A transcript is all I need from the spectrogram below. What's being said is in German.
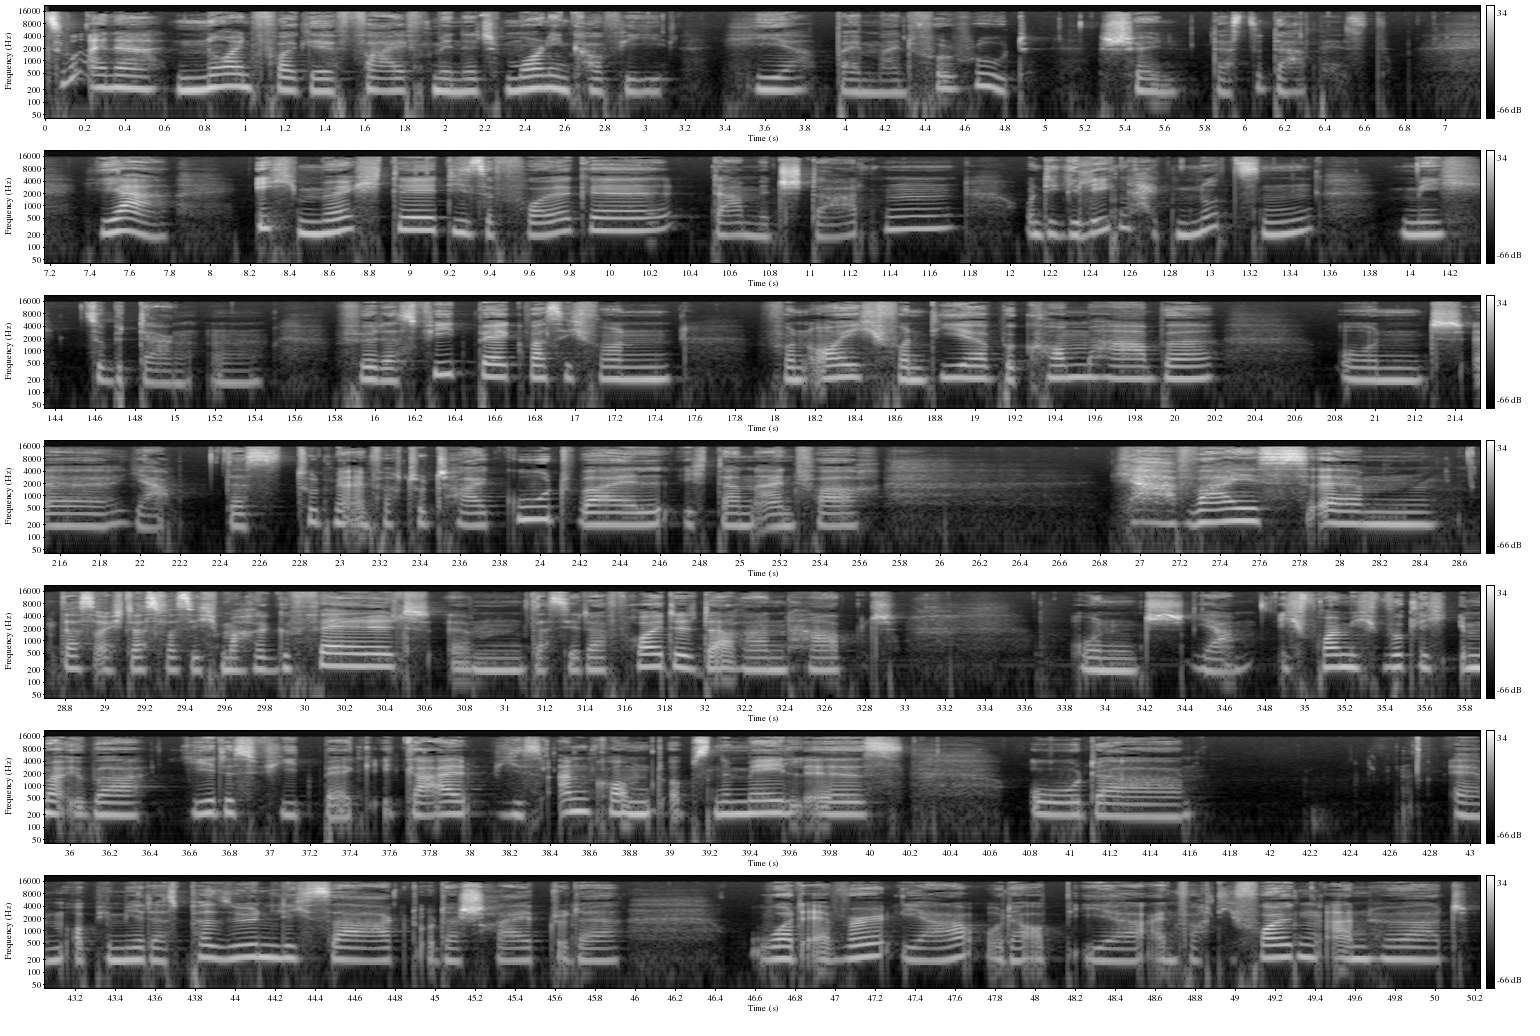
zu einer neuen Folge 5 Minute Morning Coffee hier bei Mindful Root. Schön, dass du da bist. Ja, ich möchte diese Folge damit starten und die Gelegenheit nutzen, mich zu bedanken für das Feedback, was ich von, von euch, von dir bekommen habe. Und äh, ja, das tut mir einfach total gut, weil ich dann einfach ja weiß, ähm, dass euch das, was ich mache, gefällt, ähm, dass ihr da Freude daran habt. Und ja, ich freue mich wirklich immer über jedes Feedback, egal wie es ankommt, ob es eine Mail ist oder ähm, ob ihr mir das persönlich sagt oder schreibt oder whatever, ja, oder ob ihr einfach die Folgen anhört,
